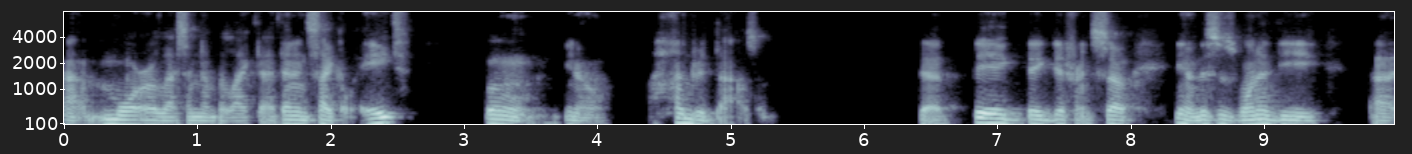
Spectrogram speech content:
um, more or less a number like that. Then in cycle eight, boom, you know, 100,000. The big, big difference. So, you know, this is one of the uh,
